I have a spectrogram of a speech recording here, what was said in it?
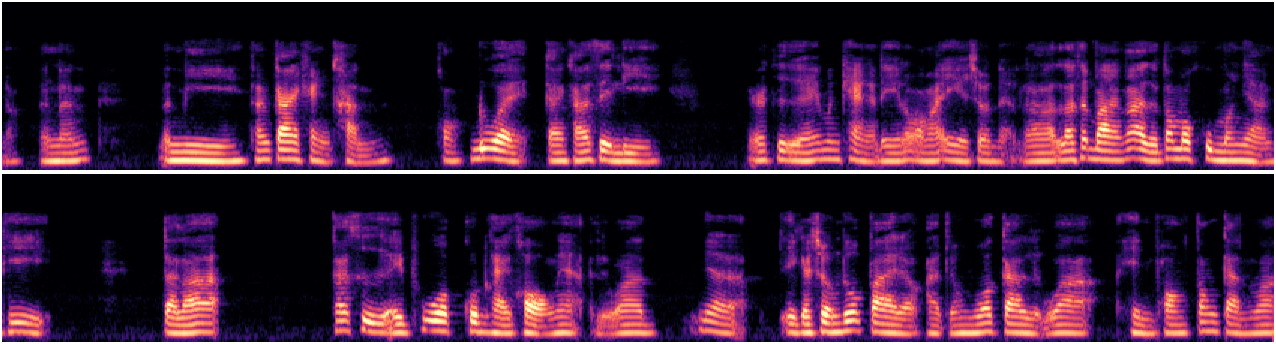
เนาะ ดังนั้นมันมีทั้งการแข่งขันของด้วยการค้าเสรี ก็คือให้มันแข่งกันเองระหว่างภาคเอกชนเนี่ยแล้วรัฐบาลก็อาจจะต้องมาคุมบางอย่างที่ แต่ละก็คือไอ้พวกคนขายของเนี่ย หรือว่าเนี่ย เอกชนทั่วไปเราอาจจะหัวกันหรือว่าเห็นพ้องต้องกันว่า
